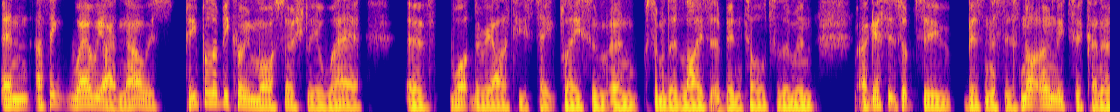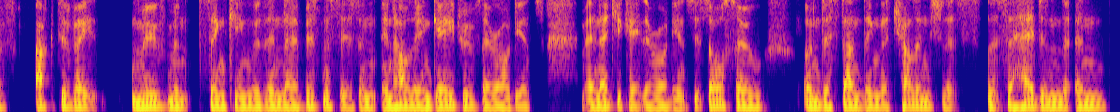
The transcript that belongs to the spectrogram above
And I think where we are now is people are becoming more socially aware of what the realities take place and, and some of the lies that have been told to them. And I guess it's up to businesses not only to kind of activate movement thinking within their businesses and in how they engage with their audience and educate their audience. It's also understanding the challenge that's that's ahead and and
